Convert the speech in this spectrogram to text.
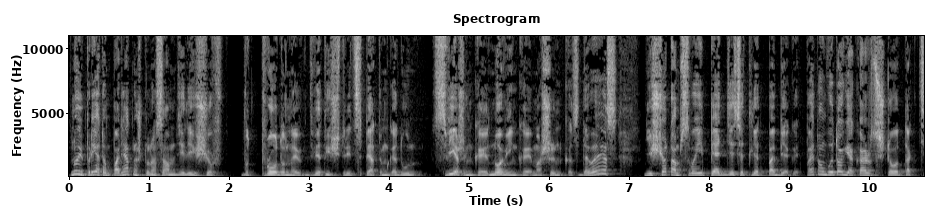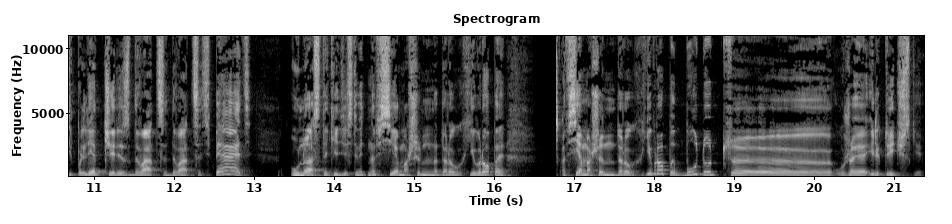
Ну и при этом понятно, что на самом деле еще вот проданная в 2035 году свеженькая, новенькая машинка с ДВС еще там свои 5-10 лет побегает. Поэтому в итоге окажется, что вот так типа лет через 20-25 у нас таки действительно все машины на дорогах Европы все машины на дорогах Европы будут э, уже электрические.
